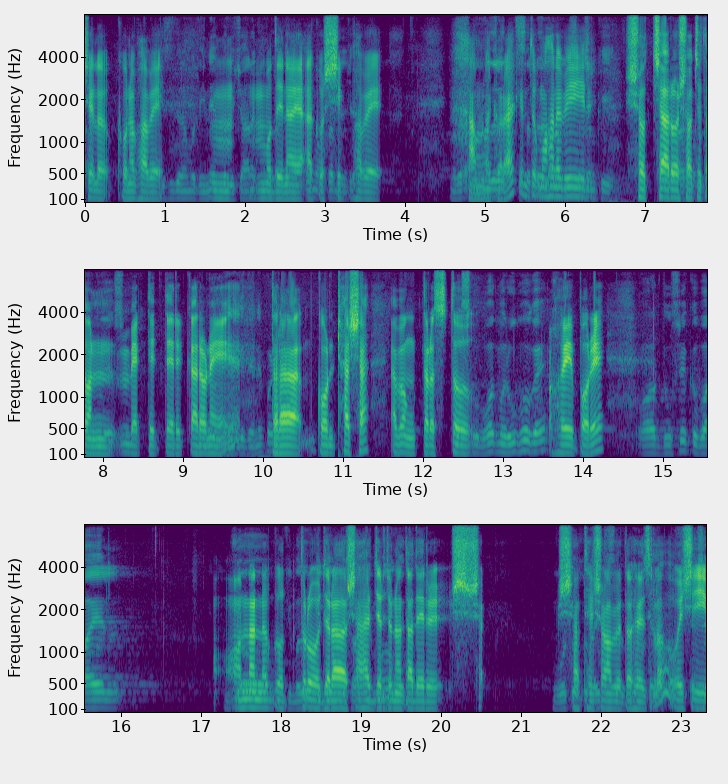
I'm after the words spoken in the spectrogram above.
ছিল কোনোভাবে মদিনায় আকস্মিকভাবে হামলা করা। কিন্তু মহানবীর সোচ্চার ও সচেতন ব্যক্তিত্বের কারণে তারা কণ্ঠাসা এবং ত্রস্ত হয়ে পড়ে। অন্যান্য গোত্র যারা সাহায্যের জন্য তাদের সাথে সমবেত হয়েছিল। ঐশী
